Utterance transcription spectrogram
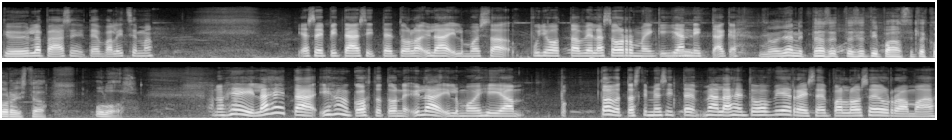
Kyllä, pääsin itse valitsemaan. Ja se pitää sitten tuolla yläilmoissa pujottaa vielä sormeenkin. Jännittääkö? No jännittää se, että se tipaha sitä korista ulos. No hei, lähdetään ihan kohta tuonne yläilmoihin ja toivottavasti me sitten, mä lähden tuohon viereiseen palloon seuraamaan,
